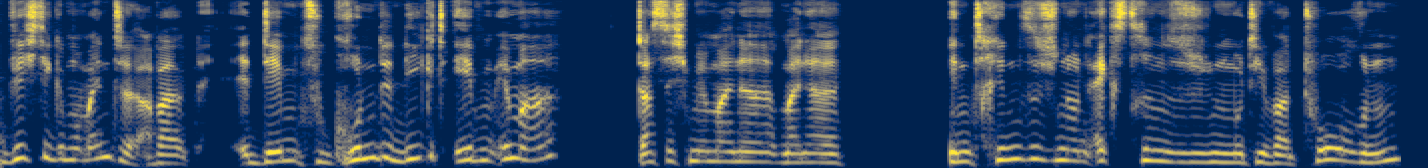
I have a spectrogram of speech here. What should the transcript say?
wichtige Momente, aber dem zugrunde liegt eben immer, dass ich mir meine, meine intrinsischen und extrinsischen Motivatoren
